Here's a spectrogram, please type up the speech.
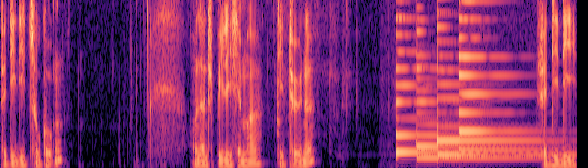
für die, die zugucken. Und dann spiele ich immer die Töne. Für die, die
